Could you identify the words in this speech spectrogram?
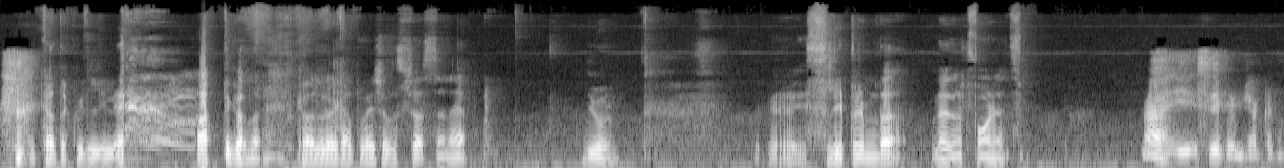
katakulliyle artık onu kadroya katmaya çalışacağız seneye diyorum. Ee, Sleeper'ım da Leonard Fournette. Ha, iyi, sleeper'mış hakikaten.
